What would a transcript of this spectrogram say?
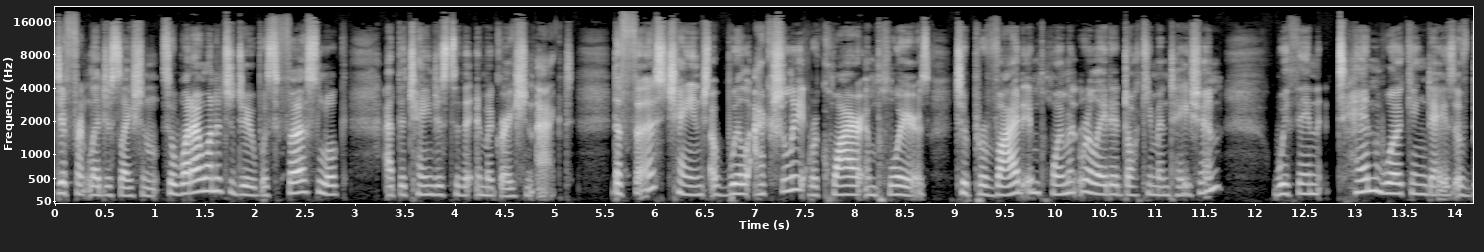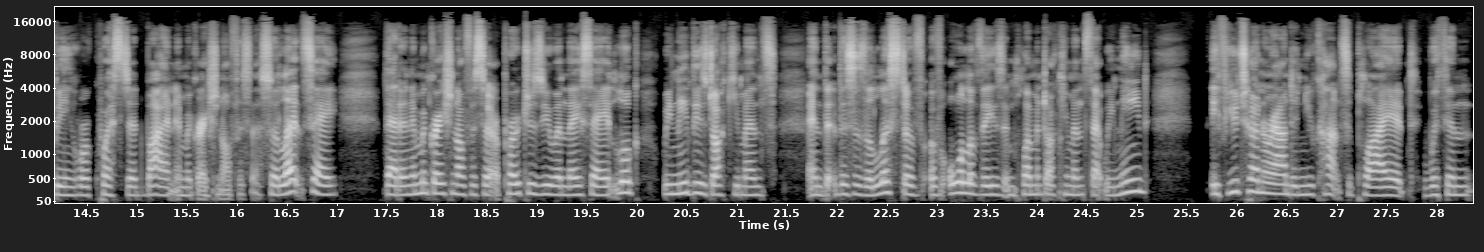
different legislation. So, what I wanted to do was first look at the changes to the Immigration Act. The first change will actually require employers to provide employment related documentation within 10 working days of being requested by an immigration officer. So let's say that an immigration officer approaches you and they say, Look, we need these documents, and th- this is a list of, of all of these employment documents that we need. If you turn around and you can't supply it within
